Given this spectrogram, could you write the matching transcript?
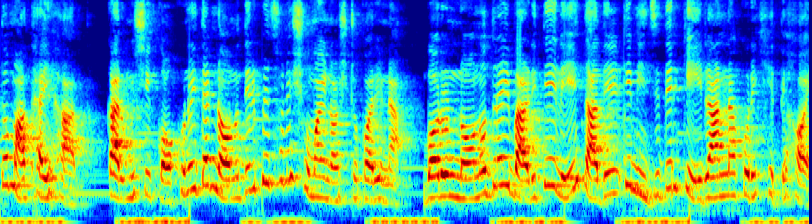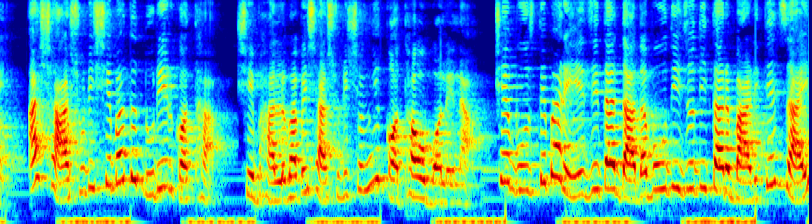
তো মাথায় হাত। কারণ সে কখনোই তার ননদের পেছনে সময় নষ্ট করে না। বরং ননদরাই বাড়িতে এলে তাদেরকে নিজেদেরকে রান্না করে খেতে হয়। আর শাশুড়ির সেবা তো দূরের কথা। সে ভালোভাবে শাশুড়ির সঙ্গে কথাও বলে না। সে বুঝতে পারে যে তার দাদা বৌদি যদি তার বাড়িতে যায়,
